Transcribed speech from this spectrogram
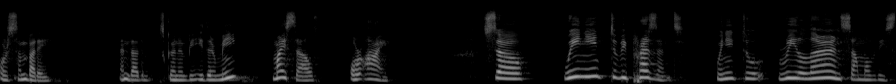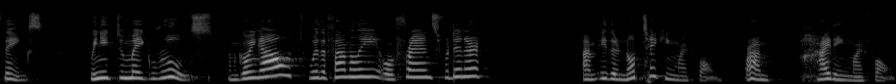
Or somebody. And that's going to be either me, myself, or I. So we need to be present. We need to relearn some of these things. We need to make rules. I'm going out with a family or friends for dinner. I'm either not taking my phone or I'm hiding my phone.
